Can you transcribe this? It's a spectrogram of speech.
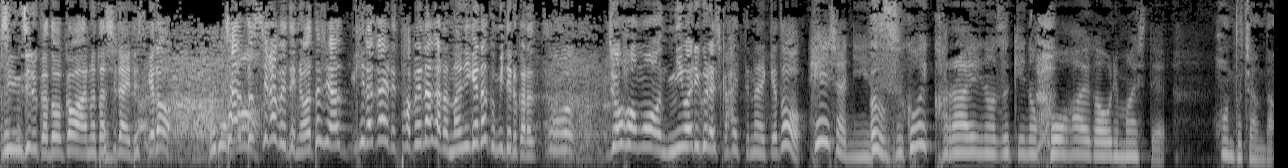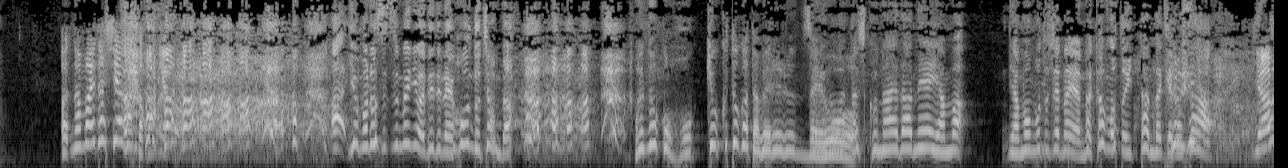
信じるかどうかはあなた次第ですけど、ちゃんと調べてね、私は日高屋で食べながら何気なく見てるから、その情報も2割ぐらいしか入ってないけど、弊社にすごい辛いの好きの後輩がおりまして。ほんとちゃんだ。あ、名前出しやがった、この野郎あ、山のすすめには出てないほんとちゃんだ。あの子、北極とか食べれるんそれがだよ。私この間ね、山、山本じゃないや、中本行ったんだけどさ、山本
